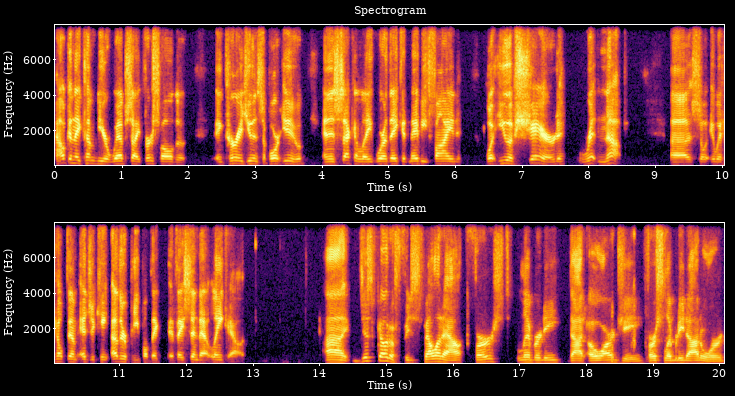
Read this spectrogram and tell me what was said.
How can they come to your website, first of all, to encourage you and support you? And then secondly, where they could maybe find what you have shared written up. Uh, so it would help them educate other people if they, if they send that link out. Uh, just go to spell it out firstliberty.org, firstliberty.org.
